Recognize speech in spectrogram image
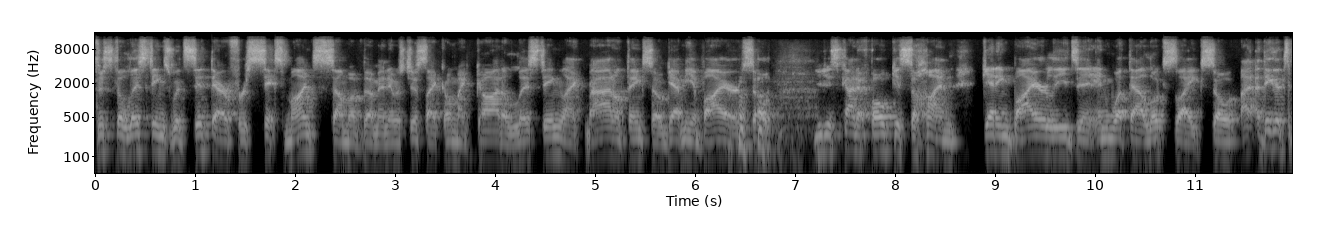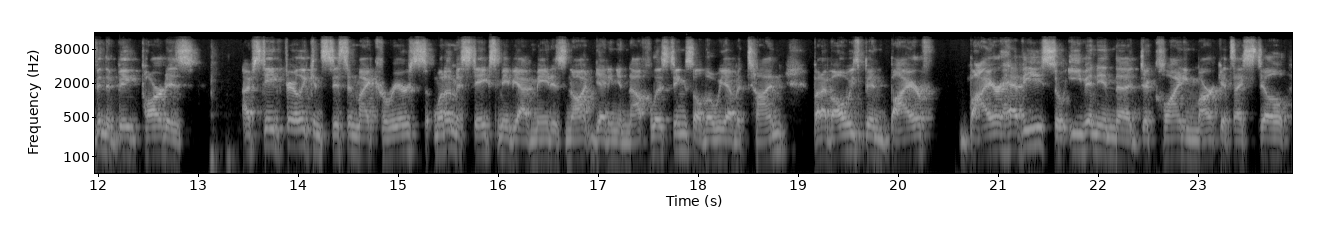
just the listings would sit there for six months, some of them. And it was just like, oh my God, a listing? Like, I don't think so. Get me a buyer. So you just kind of focus on getting buyer leads and, and what that looks like. So I, I, think that's been the big part is I've stayed fairly consistent in my career. One of the mistakes maybe I've made is not getting enough listings, although we have a ton, but I've always been buyer buyer heavy. So even in the declining markets, I still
